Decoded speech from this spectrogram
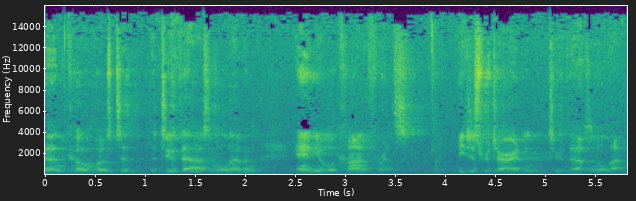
and co-hosted the 2011 annual conference. He just retired in 2011.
